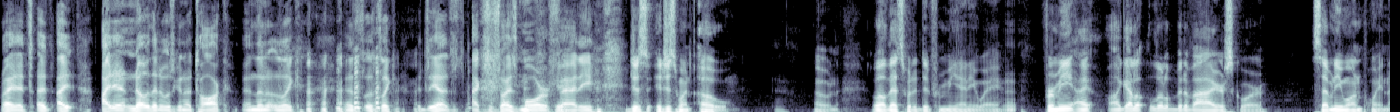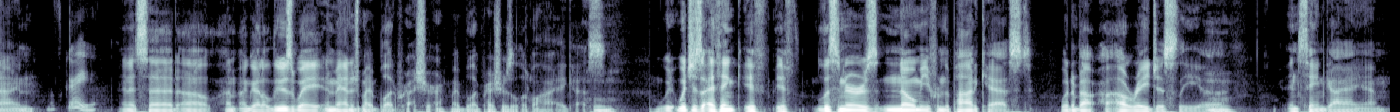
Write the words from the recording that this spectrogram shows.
right. It's I, I I didn't know that it was going to talk, and then it, like it's, it's like it's, yeah, just exercise more, fatty. It just it just went oh, oh. No. Well, that's what it did for me anyway. For me, I I got a little bit of a higher score, seventy one point nine, that's great. and it said uh, I'm, I've got to lose weight and manage my blood pressure. My blood pressure is a little high, I guess. Wh- Which is, I think, if if listeners know me from the podcast, what about outrageously uh, insane guy I am?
